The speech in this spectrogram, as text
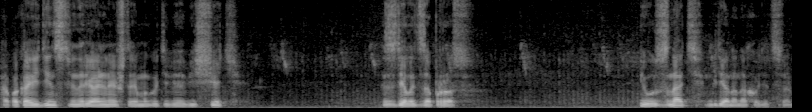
А пока единственное реальное, что я могу тебе обещать, сделать запрос и узнать, где она находится.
